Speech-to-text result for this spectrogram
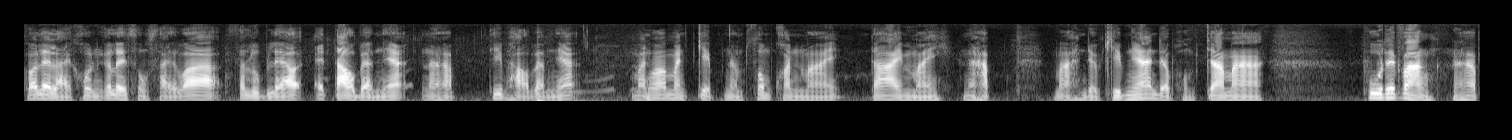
ก็หลาย ๆ คนก็เลยสงสัยว่าสรุปแล้วไอ้เตาแบบเนี้ยนะครับ ที่เผาแบบเนี้ยมันว่ามันเก็บน้ำส้มควันไม้ได้ไหมนะครับ มาเดี๋ยวคลิปเนี้ยเดี๋ยวผมจะมาพูดให้ฟังนะครับ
